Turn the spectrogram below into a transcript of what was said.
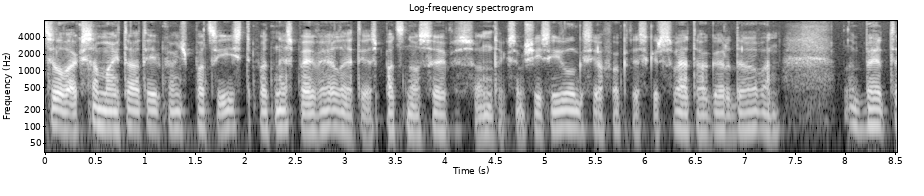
cilvēka samaitātība, ka viņš pats īsti pat nespēja vēlēties pats no sevis. Un, teiksim, šīs ilgas jau faktiski ir svētā gara dāvana. Bet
